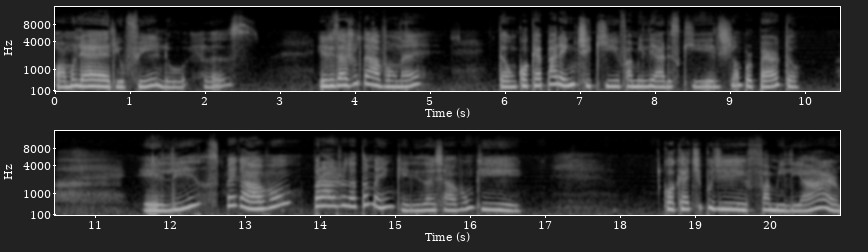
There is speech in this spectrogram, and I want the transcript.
a, a mulher e o filho, elas eles ajudavam, né? Então, qualquer parente que familiares que eles tinham por perto, eles pegavam para ajudar também, que eles achavam que qualquer tipo de familiar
